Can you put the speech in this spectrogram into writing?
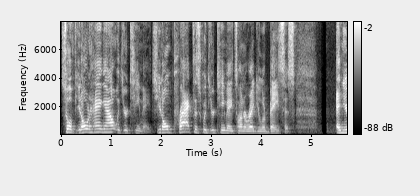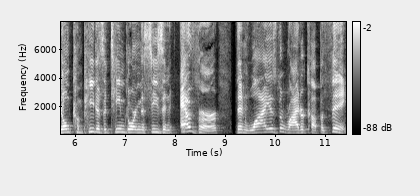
So if you don't hang out with your teammates, you don't practice with your teammates on a regular basis, and you don't compete as a team during the season ever, then why is the Ryder Cup a thing?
